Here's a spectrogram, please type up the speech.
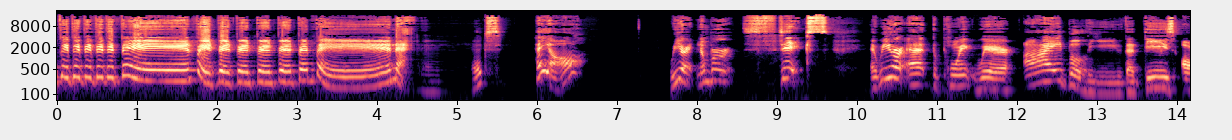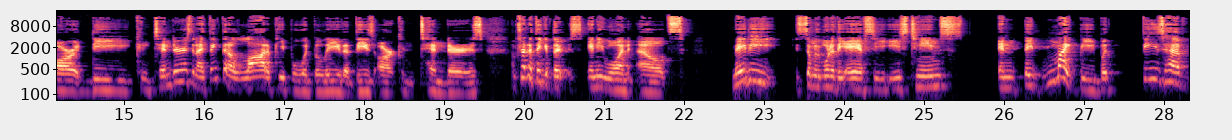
Fan, fan, fan, fan, fan, fan, fan, fan, fan, fan, fan, fan, fan. Next. Hey, y'all. We are at number six. And we are at the point where I believe that these are the contenders. And I think that a lot of people would believe that these are contenders. I'm trying to think if there's anyone else. Maybe some of one of the AFC East teams. And they might be, but these have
